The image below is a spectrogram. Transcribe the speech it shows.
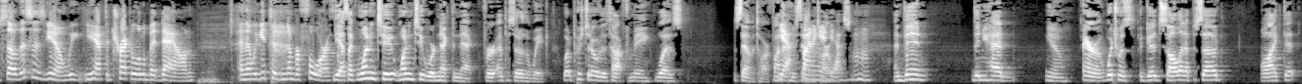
So this is, you know, we you have to trek a little bit down, and then we get to the number four. Yeah, it's like one and two. One and two were neck to neck for episode of the week. What pushed it over the top for me was Savitar. Find Yeah, out who finding Savitar it, yeah. Mm-hmm. and then then you had you know Arrow, which was a good solid episode. I liked it,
